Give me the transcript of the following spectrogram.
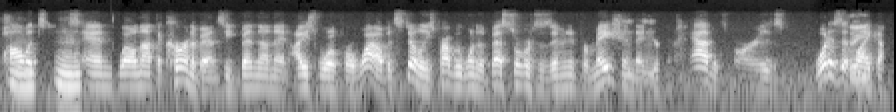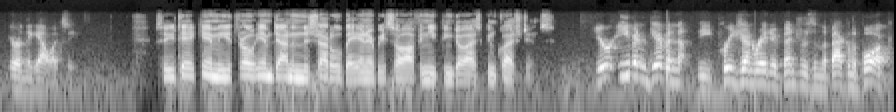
politics Mhm. and, well, not the current events. He'd been on that ice world for a while, but still, he's probably one of the best sources of information that Mhm. you're going to have as far as what is it So you- like out here in the galaxy. So you take him, and you throw him down in the shuttle bay, and every so often you can go ask him questions. you're even given the pre-generated adventures in the back of the book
